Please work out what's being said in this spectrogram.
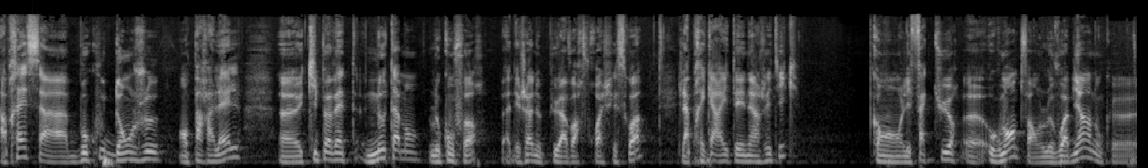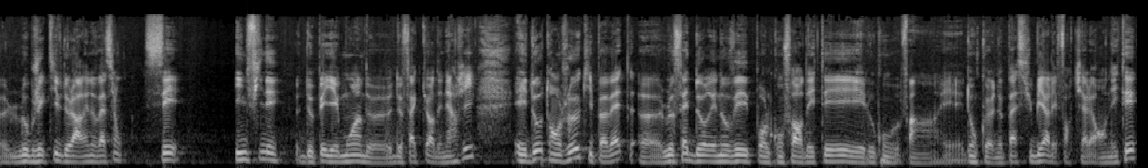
Après, ça a beaucoup d'enjeux en parallèle qui peuvent être notamment le confort, bah, déjà ne plus avoir froid chez soi, la précarité énergétique, quand les factures euh, augmentent, enfin on le voit bien, donc euh, l'objectif de la rénovation, c'est in fine, de payer moins de, factures d'énergie, et d'autres enjeux qui peuvent être euh, le fait de rénover pour le confort d'été et, le, enfin, et donc euh, ne pas subir les fortes chaleurs en été,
